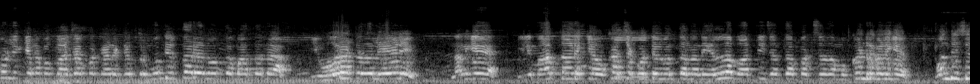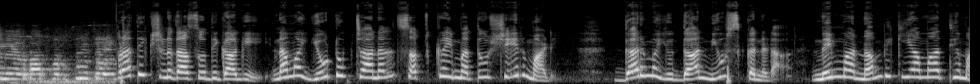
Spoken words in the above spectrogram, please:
ಕೊಡ್ಲಿಕ್ಕೆ ನಮ್ಮ ಭಾಜಪ ಕಾರ್ಯಕರ್ತರು ಮುಂದಿರ್ತಾರೆ ಅನ್ನುವಂತ ಮಾತನ್ನ ಈ ಹೋರಾಟದಲ್ಲಿ ಹೇಳಿ ನನಗೆ ಇಲ್ಲಿ ಮಾತನಾಡಕ್ಕೆ ಅವಕಾಶ ಕೊಟ್ಟಿರುವಂತ ನನ್ನ ಎಲ್ಲ ಭಾರತೀಯ ಜನತಾ ಪಕ್ಷದ ಮುಖಂಡರುಗಳಿಗೆ ಒಂದಿಷ್ಟು. ಪ್ರತಿ ಕ್ಷಣದ ಸುದ್ದಿಗಾಗಿ ನಮ್ಮ ಯೂಟ್ಯೂಬ್ ಚಾನೆಲ್ ಸಬ್ಸ್ಕ್ರೈಬ್ ಮತ್ತು ಶೇರ್ ಮಾಡಿ. ಧರ್ಮಯುದ್ಧ ನ್ಯೂಸ್ ಕನ್ನಡ, ನಿಮ್ಮ ನಂಬಿಕೆಯ ಮಾಧ್ಯಮ.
